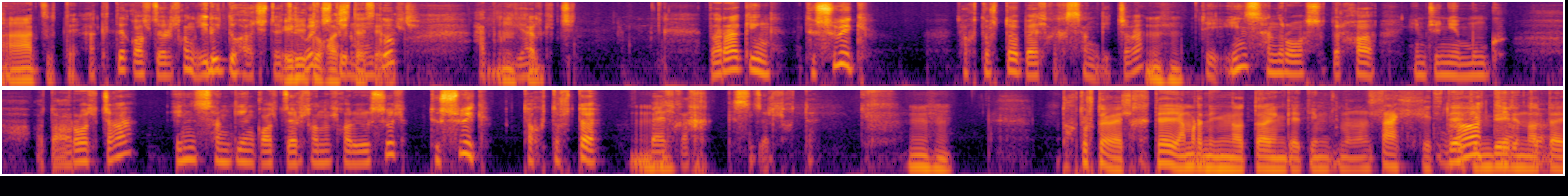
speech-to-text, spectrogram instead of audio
Аа зүйтэй. А гэтээ гол зорилго нь ирээдүйн хоочтой Ирээдүйн хоочтой хадгалъя гэж байна. Дараагийн төсвийг тогтвортой байлгах сан гэж байгаа. Аа. Тий, энэ сан руу бас тодорхой хэмжээний мөнгө одоо оруулж байгаа. Энэ сангийн гол зорилго нь болохоор ерөөсөө төсвийг тогтвортой байлгах гэсэн зорилготой. Аа. Доктортой байлгах те ямар нэгэн одоо ингээд юм унлаа гэхэд те тэн дээр тийм, нь одоо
